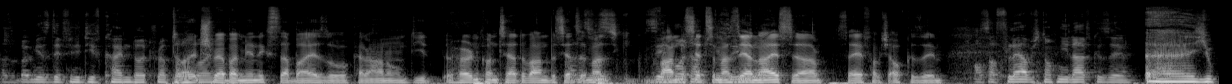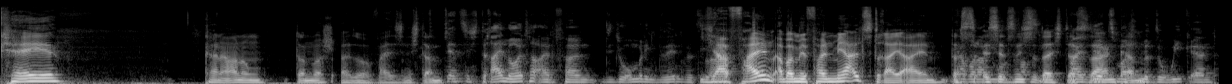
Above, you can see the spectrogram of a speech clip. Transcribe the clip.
Also bei mir ist definitiv kein Deutschrap Deutsch wäre bei mir nichts dabei, so, keine Ahnung. Die Hearn-Konzerte waren bis jetzt Alles, immer, waren bis jetzt immer sehr nice, ja. Safe habe ich auch gesehen. Außer Flair habe ich noch nie live gesehen. Äh, UK, keine Ahnung, dann war, also weiß ich nicht, dann. Dir jetzt nicht drei Leute einfallen, die du unbedingt sehen willst. Ja, live? fallen, aber mir fallen mehr als drei ein. Das Ja, ist jetzt nicht so, was dass ich das sagen zum kann. mit The Weeknd.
